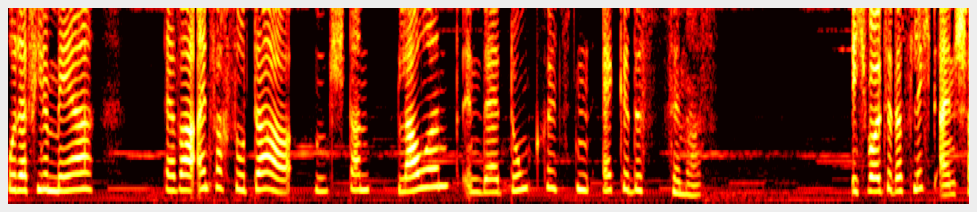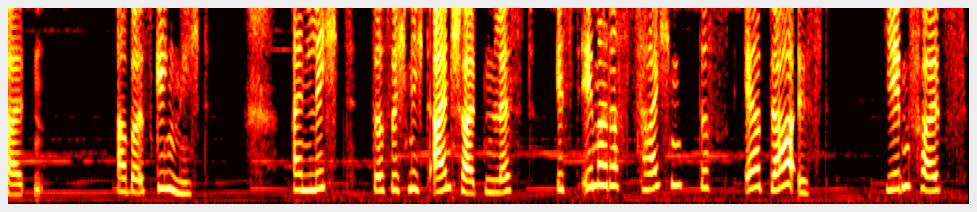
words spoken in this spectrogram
oder vielmehr, er war einfach so da und stand lauernd in der dunkelsten Ecke des Zimmers. Ich wollte das Licht einschalten, aber es ging nicht. Ein Licht, das sich nicht einschalten lässt, ist immer das Zeichen, dass er da ist. Jedenfalls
